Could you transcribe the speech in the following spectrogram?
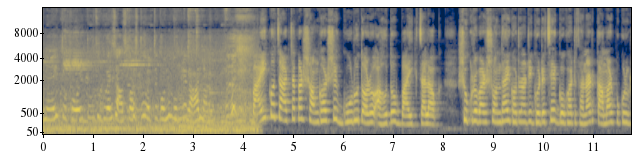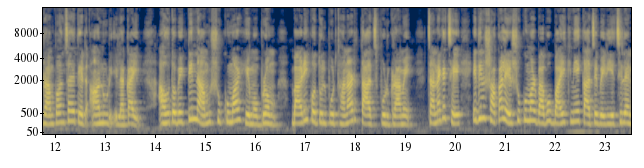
নেই তো কই তো বাইক ও চার চাকার সংঘর্ষে গুরুতর আহত বাইক চালক। শুক্রবার সন্ধ্যায় ঘটনাটি ঘটেছে গোঘাট থানার কামারপুকুর গ্রাম পঞ্চায়েতের আনুর এলাকায়। আহত ব্যক্তির নাম সুকুমার হেমব্রম, বাড়ি কতুলপুর থানার তাজপুর গ্রামে। জানা গেছে, এদিন সকালে সুকুমার বাবু বাইক নিয়ে কাজে বেরিয়েছিলেন।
